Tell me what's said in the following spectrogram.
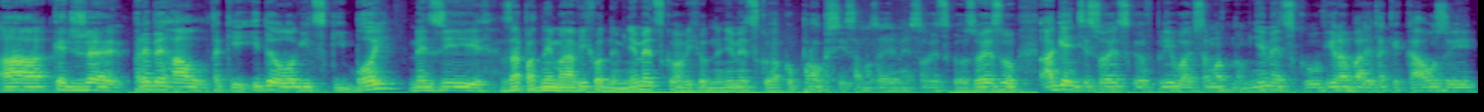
A keďže prebehal taký ideologický boj medzi západným a východným Nemeckom, východné Nemecko ako proxy samozrejme Sovietskeho zväzu, agenti sovietského vplyvu aj v samotnom Nemecku vyrábali také kauzy,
